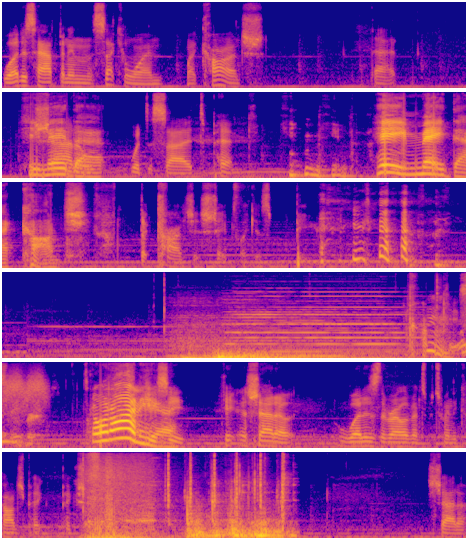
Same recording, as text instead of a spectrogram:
What is happening in the second one? My conch that He made that. would decide to pick. He made that conch. The conch is shaped like his beard. Okay, see. What's going on Okay, here? See. Okay, Shadow, what is the relevance between the conch pic picture? Shadow.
